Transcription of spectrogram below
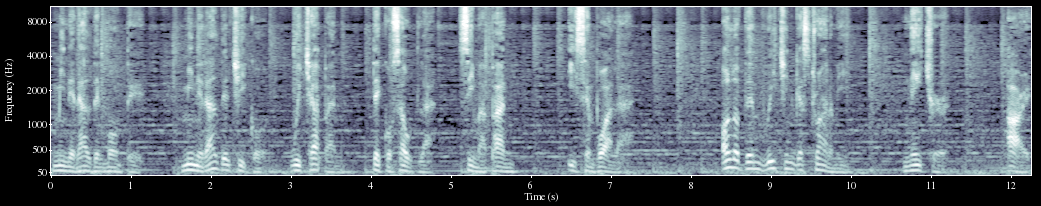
Mineral del Monte, Mineral del Chico, Huichapan, Tecozautla, Zimapán y Zempoala. All of them rich in gastronomy, nature, art,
